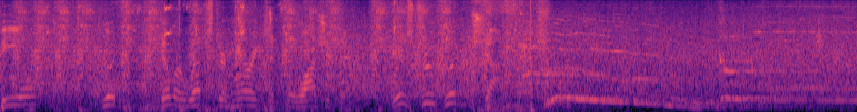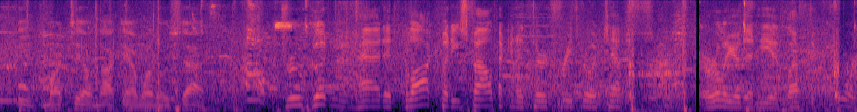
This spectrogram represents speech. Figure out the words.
Beal, Good, Miller, Webster, Harrington for Washington. Here's Drew Gooden's shot. Martell knocked down one of those shots. Oh, Drew Gooden had it blocked, but he's fouled. Second and third free throw attempts earlier that he had left the court.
